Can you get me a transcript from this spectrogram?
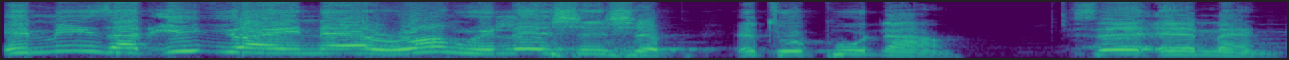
It means that if you are in a wrong relationship, it will pull down. Say amen.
